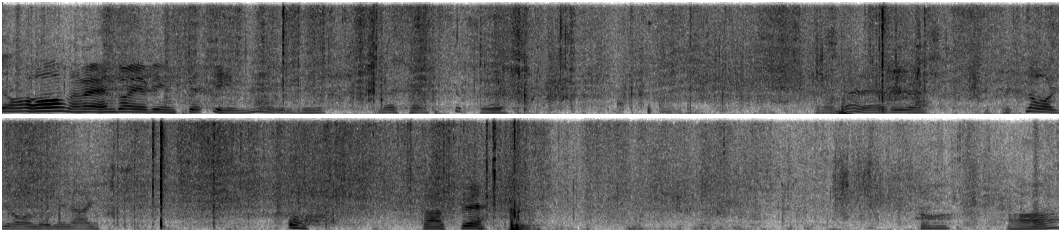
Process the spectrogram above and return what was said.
Ja, men ändå är vi inte inne i det jag tänkte på. Ja, här är det ju en klar grandominans. Oh. Så att... Eh, ja,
